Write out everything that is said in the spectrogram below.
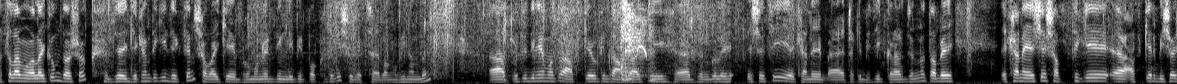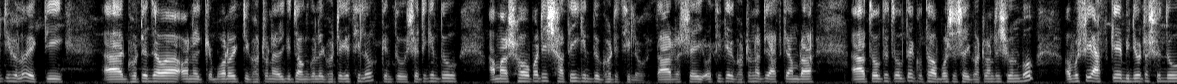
আসসালামু আলাইকুম দর্শক। যে যেখান থেকেই দেখছেন, সবাইকে ভ্রমণের দিন লিপির পক্ষ থেকে শুভেচ্ছা এবং অভিনন্দন। প্রতিদিনের মতো আজকেও কিন্তু আমরা একটি জঙ্গলে এসেছি। এখানে এটাকে ভিজিট করার জন্য। তবে এখানে এসে সব থেকে আজকের বিষয়টি হলো একটি ঘটে যাওয়া অনেক বড় একটি ঘটনা এই জঙ্গলে ঘটে গেছিল। কিন্তু সেটি কিন্তু আমার সহপাঠীর সাথেই কিন্তু ঘটেছিল। তার সেই অতীতের ঘটনাটি আজকে আমরা চলতে চলতে কোথাও বসে সেই ঘটনাটি শুনব। অবশ্যই আজকে ভিডিওটা শুধু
